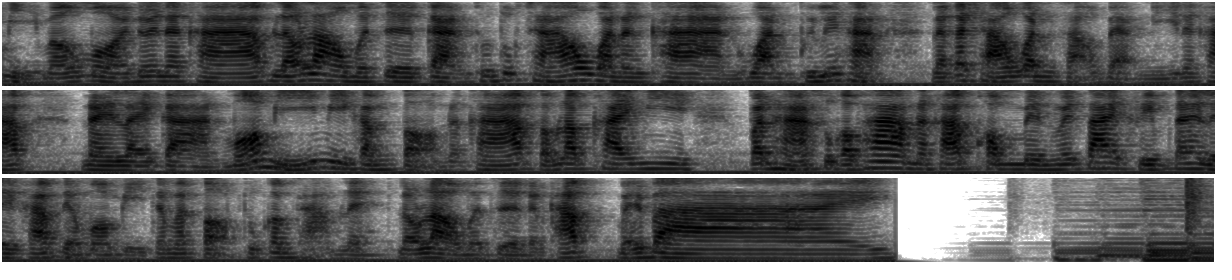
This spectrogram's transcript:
หมีเมาส์มอยด้วยนะครับ แล้วเรามาเจอกันทุกๆเช้าวันอังคาร วันพฤหัส แล้วก็เช้าวันเสาร์แบบนี้นะครับในรายายการ หมอหมีมีคำตอบนะครับสำหรับใครมีปัญหาสุขภาพนะครับคอมเมนต์ไว้ใต้คลิปได้เลยครับ เดี๋ยวหมอหมีจะมาตอบทุกคำถามเลย แล้วเรามาเจอกันครับบ๊ายบาย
